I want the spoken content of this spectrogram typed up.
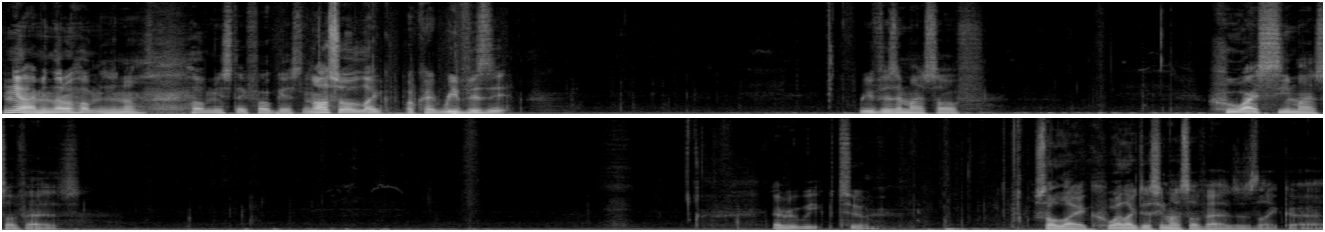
And yeah, I mean that'll help me, you know, help me stay focused. And also like okay, revisit revisit myself who I see myself as. every week too. So like who I like to see myself as is like a,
